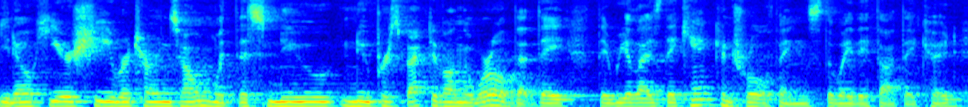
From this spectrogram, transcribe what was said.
you know, he or she returns home with this new new perspective on the world that they they realize they can't control things the way they thought they could.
